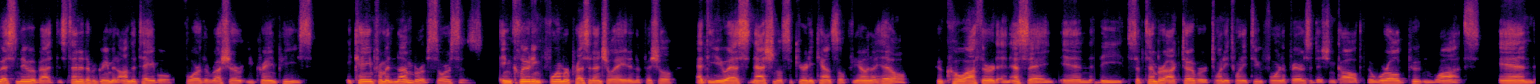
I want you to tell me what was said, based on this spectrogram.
U.S. knew about this tentative agreement on the table for the Russia Ukraine peace. It came from a number of sources, including former presidential aide and official at the U.S. National Security Council, Fiona Hill, who co authored an essay in the September October 2022 Foreign Affairs edition called The World Putin Wants. And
